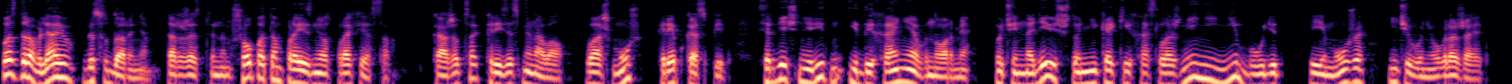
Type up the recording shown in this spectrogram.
«Поздравляю, государыня», – торжественным шепотом произнес профессор. «Кажется, кризис миновал. Ваш муж крепко спит. Сердечный ритм и дыхание в норме. Очень надеюсь, что никаких осложнений не будет, и ему же ничего не угрожает.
